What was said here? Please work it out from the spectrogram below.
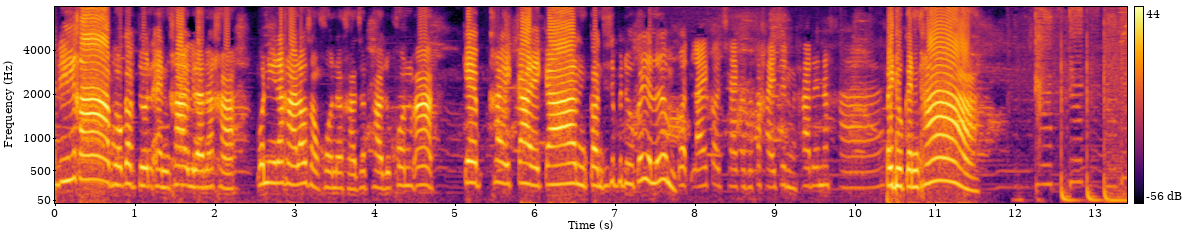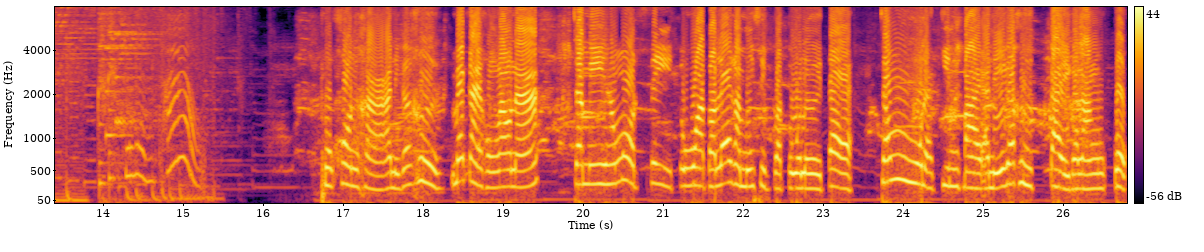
วัสดีค่ะพบกับจูนแอนข้าวอีกแล้วนะคะ วันนี้นะคะเราสองคนนะคะ จะพาทุกคนมาเก็บไข่ไก่กัน ก่อนที่จะไปดูก็อย่าลืม กดไลค์ กดแชร์ กดซับสไครต์จุนค่าด้วยนะคะไปดูกันค่ะทุกคนค่ะ อันนี้ก็คือแม่ไก่ของเรานะ จะมีทั้งหมด 4 ตัว ตอนแรกอะมี 10 กว่าตัวเลย แต่เจ้างูน่ะกินไป อันนี้ก็คือไก่กำลังกก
